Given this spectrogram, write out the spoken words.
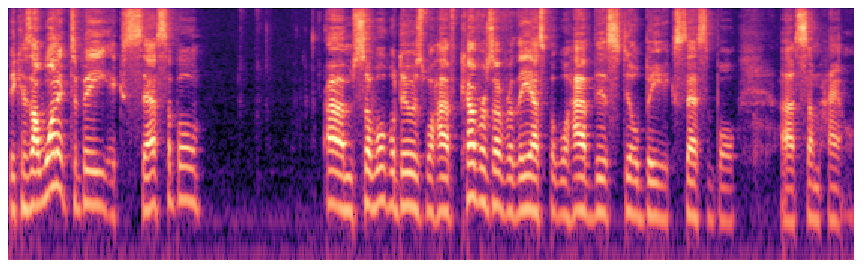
because I want it to be accessible um, so what we'll do is we'll have covers over this, but we'll have this still be accessible uh, somehow.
